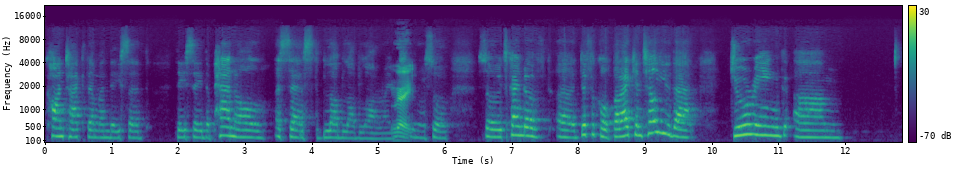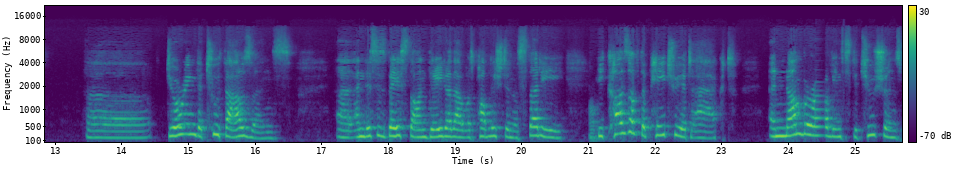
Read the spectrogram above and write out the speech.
contact them and they said, they say the panel assessed blah, blah, blah, right? Right. You know, so, so it's kind of uh, difficult, but I can tell you that during, um, during the 2000s, uh, and this is based on data that was published in a study, because of the Patriot Act, a number of institutions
